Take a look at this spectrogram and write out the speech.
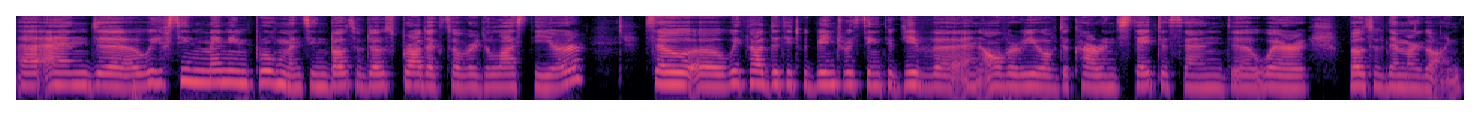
Uh, and uh, we've seen many improvements in both of those products over the last year. So uh, we thought that it would be interesting to give uh, an overview of the current status and uh, where both of them are going.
